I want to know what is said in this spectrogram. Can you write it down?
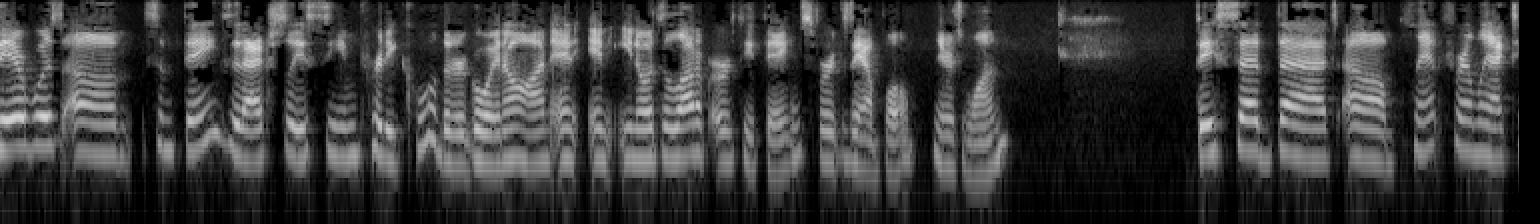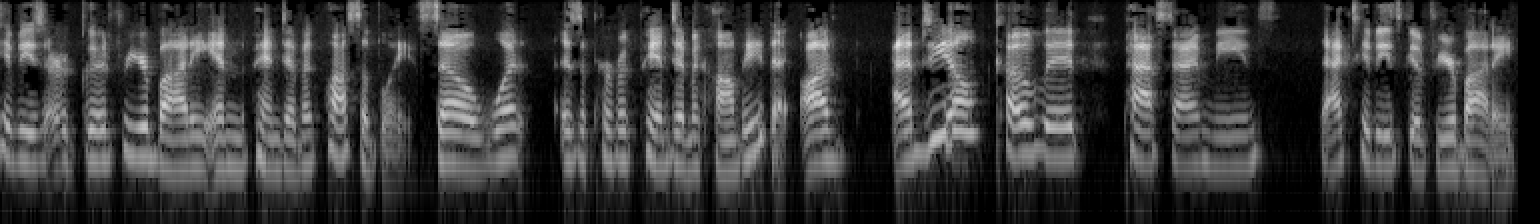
there was um, some things that actually seem pretty cool that are going on, and, and you know it's a lot of earthy things. For example, here's one. They said that um, plant-friendly activities are good for your body in the pandemic, possibly. So, what is a perfect pandemic hobby? That ideal COVID pastime means the activity is good for your body.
